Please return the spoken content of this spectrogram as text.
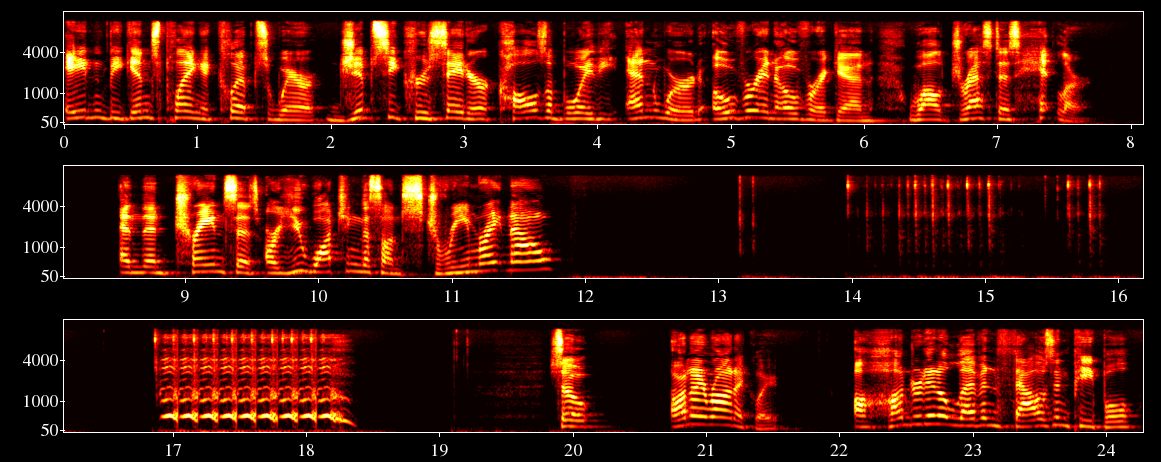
Adin begins playing a clips where Gypsy Crusader calls a boy the N-word over and over again while dressed as Hitler. And then Train says, are you watching this on stream right now? So unironically, 111,000 people,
